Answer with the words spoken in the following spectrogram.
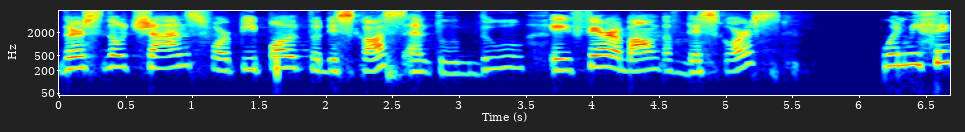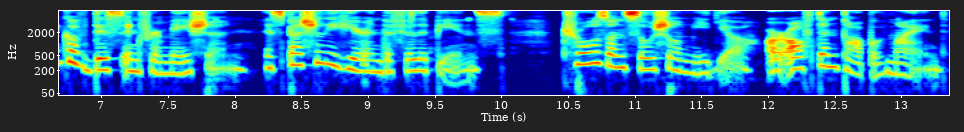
There's no chance for people to discuss and to do a fair amount of discourse. When we think of disinformation, especially here in the Philippines, trolls on social media are often top of mind.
